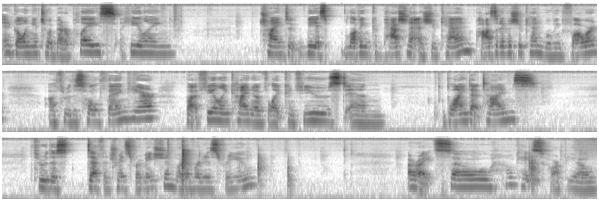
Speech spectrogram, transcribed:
And going into a better place, healing, trying to be as loving, compassionate as you can, positive as you can, moving forward uh, through this whole thing here, but feeling kind of like confused and blind at times through this death and transformation, whatever it is for you. All right, so, okay, Scorpio.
